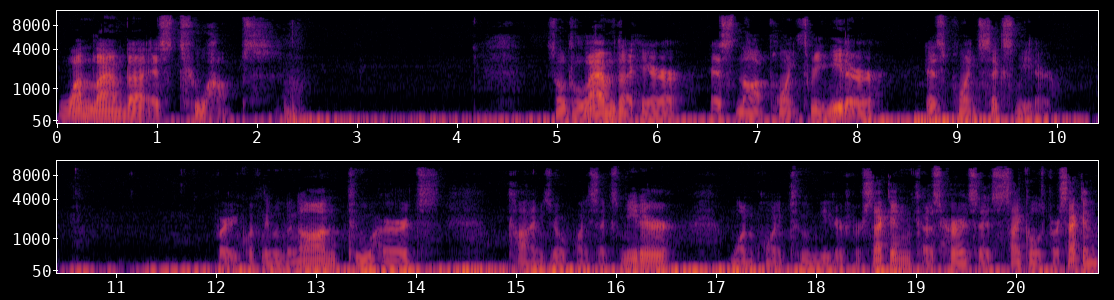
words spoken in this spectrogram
One lambda is two humps. So the lambda here is not 0.3 meter, it's 0.6 meter. Very quickly moving on, 2 hertz times 0.6 meter 1.2 meters per second because hertz is cycles per second.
